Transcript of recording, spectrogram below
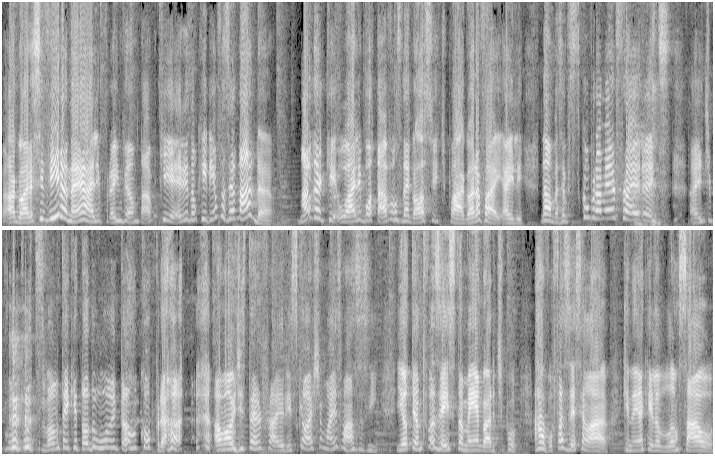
agora se vira, né, Ali, pra inventar, porque ele não queria fazer nada. Nada que o Ali botava uns negócios e tipo, ah, agora vai. Aí ele, não, mas eu preciso comprar minha Air Fryer antes. Aí tipo, putz, vamos ter que todo mundo então comprar a maldita Air Fryer. Isso que eu acho mais massa, assim. E eu tento fazer isso também agora, tipo, ah, vou fazer, sei lá, que nem aquele lançar o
